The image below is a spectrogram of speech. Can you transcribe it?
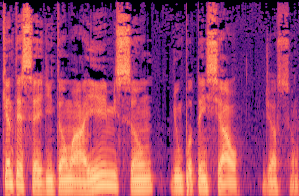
que antecede, então, a emissão de um potencial de ação.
